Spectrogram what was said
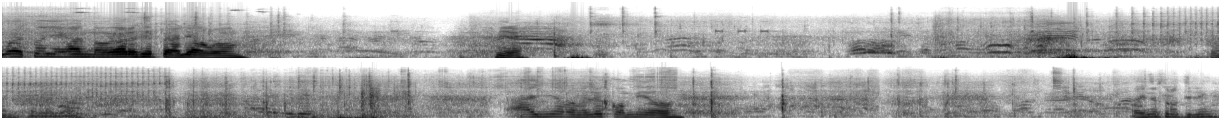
No estoy llegando, ahora sí pedaleado, weón. Weón. Ay, mierda, me lo he comido. Ahí nuestro tilín.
